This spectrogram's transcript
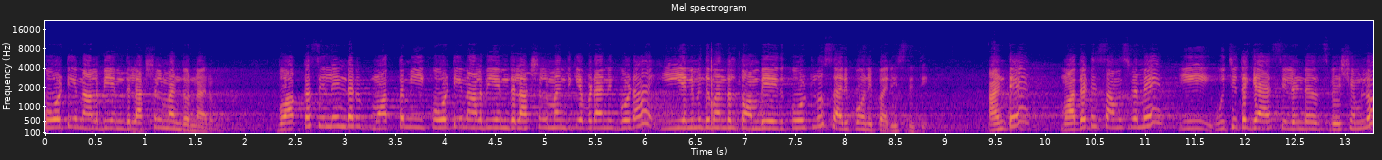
కోటి నలభై ఎనిమిది లక్షల మంది ఉన్నారు. ఒక్క సిలిండర్ మొత్తం ఈ కోటి నలభై ఎనిమిది లక్షల మందికి ఇవ్వడానికి కూడా ఈ ఎనిమిది వందల తొంభై ఐదు కోట్లు సరిపోని పరిస్థితి. అంటే మొదటి సంవత్సరమే ఈ ఉచిత గ్యాస్ సిలిండర్స్ విషయంలో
